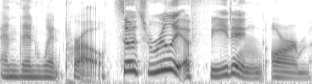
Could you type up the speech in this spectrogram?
and then went pro. So it's really a feeding arm.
